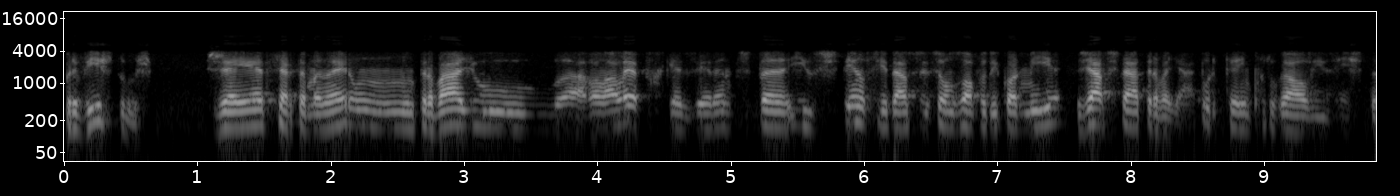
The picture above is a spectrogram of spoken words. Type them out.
previstos já é, de certa maneira, um, um trabalho à Valaletre, quer dizer, antes da existência da Associação Lusófona de Economia, já se está a trabalhar, porque em Portugal existe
